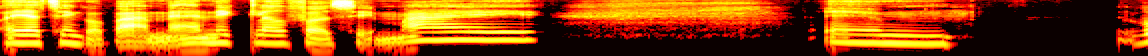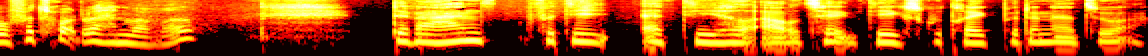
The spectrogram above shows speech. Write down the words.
Og jeg tænker bare, at han ikke glad for at se mig? Øhm, Hvorfor tror du, at han var vred? Det var han, fordi at de havde aftalt, at de ikke skulle drikke på den her tur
